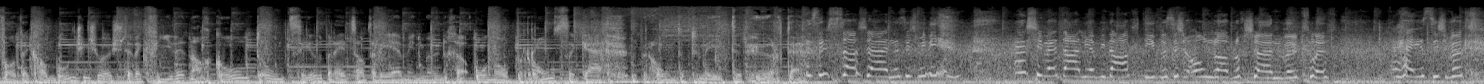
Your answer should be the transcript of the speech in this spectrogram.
von den Kambunji-Schwestern gefeiert. Nach Gold und Silber hat es an der WM in München auch noch Bronze gegeben, über 100 Meter Hürde. Es ist so schön, es ist meine erste Medaille wieder aktiv. Es ist unglaublich schön, wirklich. Hey, es ist wirklich,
